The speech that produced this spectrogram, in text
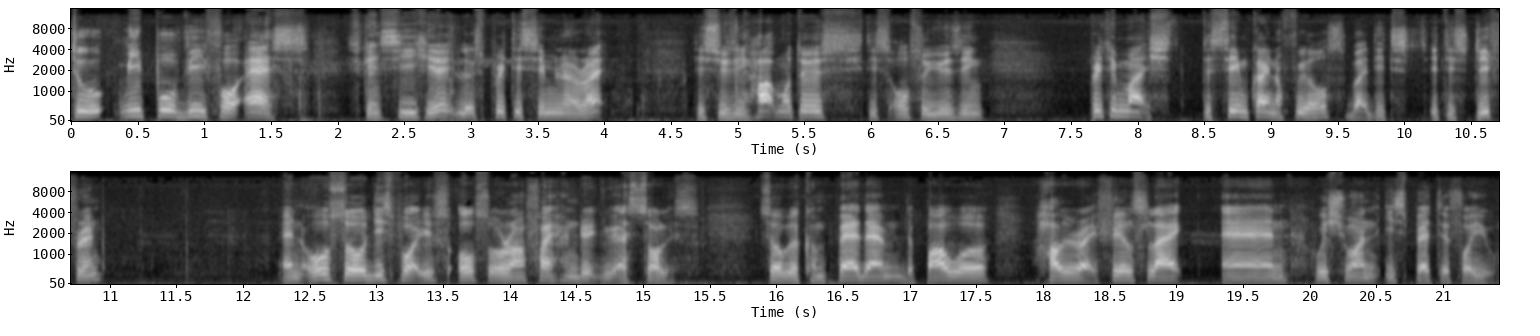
to Meepo V4S. As you can see here, it looks pretty similar, right? It's using hub motors. It is also using pretty much the same kind of wheels, but it is, it is different. And also this board is also around 500 US dollars. So we'll compare them, the power, how the ride feels like, and which one is better for you.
